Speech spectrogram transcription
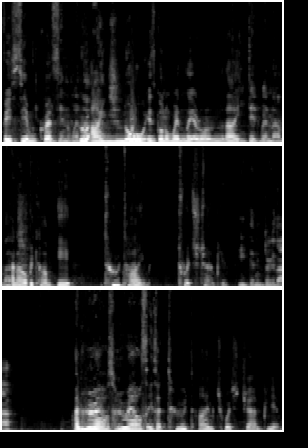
Face CM Chris, who I match. know is going to win later on in the night. He did win that match. And I'll become a two-time Twitch champion. He didn't do that. And who else? Who else is a two-time Twitch champion?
